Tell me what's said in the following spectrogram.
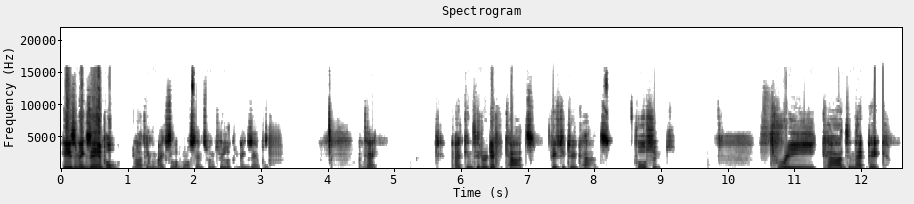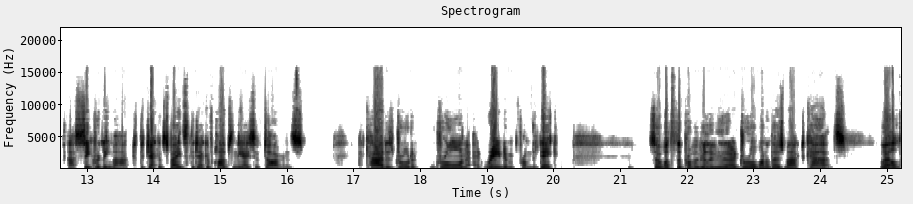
Here's an example, and I think it makes a lot more sense once we look at an example. Okay, uh, consider a deck of cards, 52 cards, four suits. Three cards in that deck are secretly marked the Jack of Spades, the Jack of Clubs, and the Ace of Diamonds. A card is drawn at, drawn at random from the deck. So what's the probability that I draw one of those marked cards? Well,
